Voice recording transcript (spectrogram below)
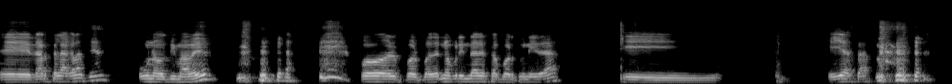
Eh, darte las gracias una última vez por, por podernos brindar esta oportunidad y, ya está.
